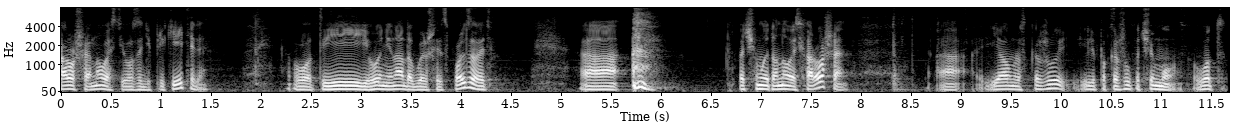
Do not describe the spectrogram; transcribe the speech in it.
хорошая новость, его за deprecate или, вот, и его не надо больше использовать. А, почему эта новость хорошая? А, я вам расскажу или покажу почему. Вот,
